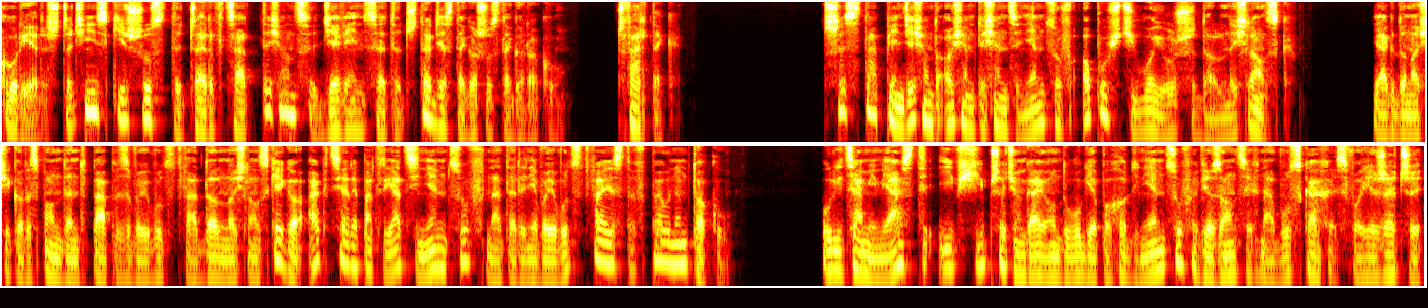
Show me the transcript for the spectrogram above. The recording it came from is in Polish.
Kurier Szczeciński 6 czerwca 1946 roku. Czwartek. 358 tysięcy Niemców opuściło już Dolny Śląsk. Jak donosi korespondent PAP z województwa dolnośląskiego, akcja repatriacji Niemców na terenie województwa jest w pełnym toku. Ulicami miast i wsi przeciągają długie pochody Niemców wiozących na wózkach swoje rzeczy.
